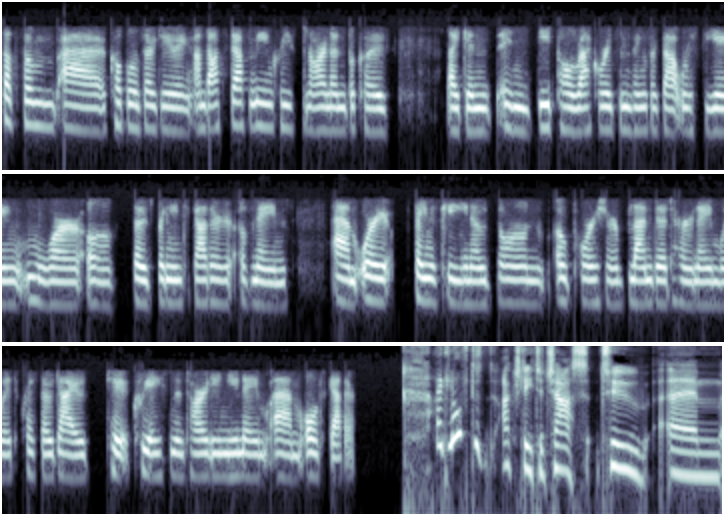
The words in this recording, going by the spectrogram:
that some uh, couples are doing, and that's definitely increased in Ireland because, like in in deed poll records and things like that, we're seeing more of those bringing together of names. Um, or famously, you know, Dawn O'Porter blended her name with Chris O'Dowd to create an entirely new name um, altogether. I'd love to actually to chat to um,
